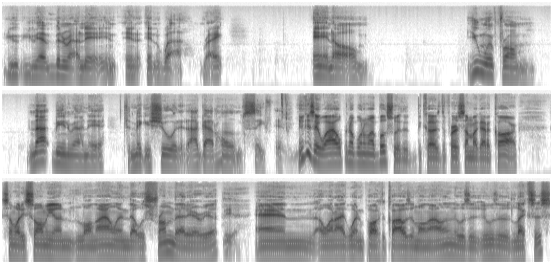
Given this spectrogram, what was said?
you you haven't been around there in, in in a while, right? And um you went from not being around there to making sure that I got home safe every You can say why I opened up one of my books with it because the first time I got a car, somebody saw me on Long Island that was from that area, Yeah. and uh, when I went and parked the car, I was in Long Island. It was a it was a Lexus.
